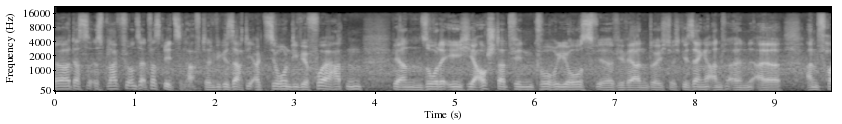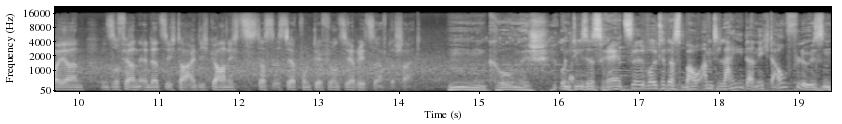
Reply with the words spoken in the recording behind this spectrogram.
Äh, das, es bleibt für uns etwas rätselhaft. Denn wie gesagt, die Aktionen, die wir vorher hatten, werden so oder ähnlich hier auch stattfinden, kurios. Wir, wir werden durch, durch Gesänge an, äh, anfeuern. Insofern ändert sich da eigentlich gar nichts. Das ist der Punkt, der für uns sehr rätselhaft erscheint. Hm, komisch. Und dieses Rätsel wollte das Bauamt leider nicht auflösen.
